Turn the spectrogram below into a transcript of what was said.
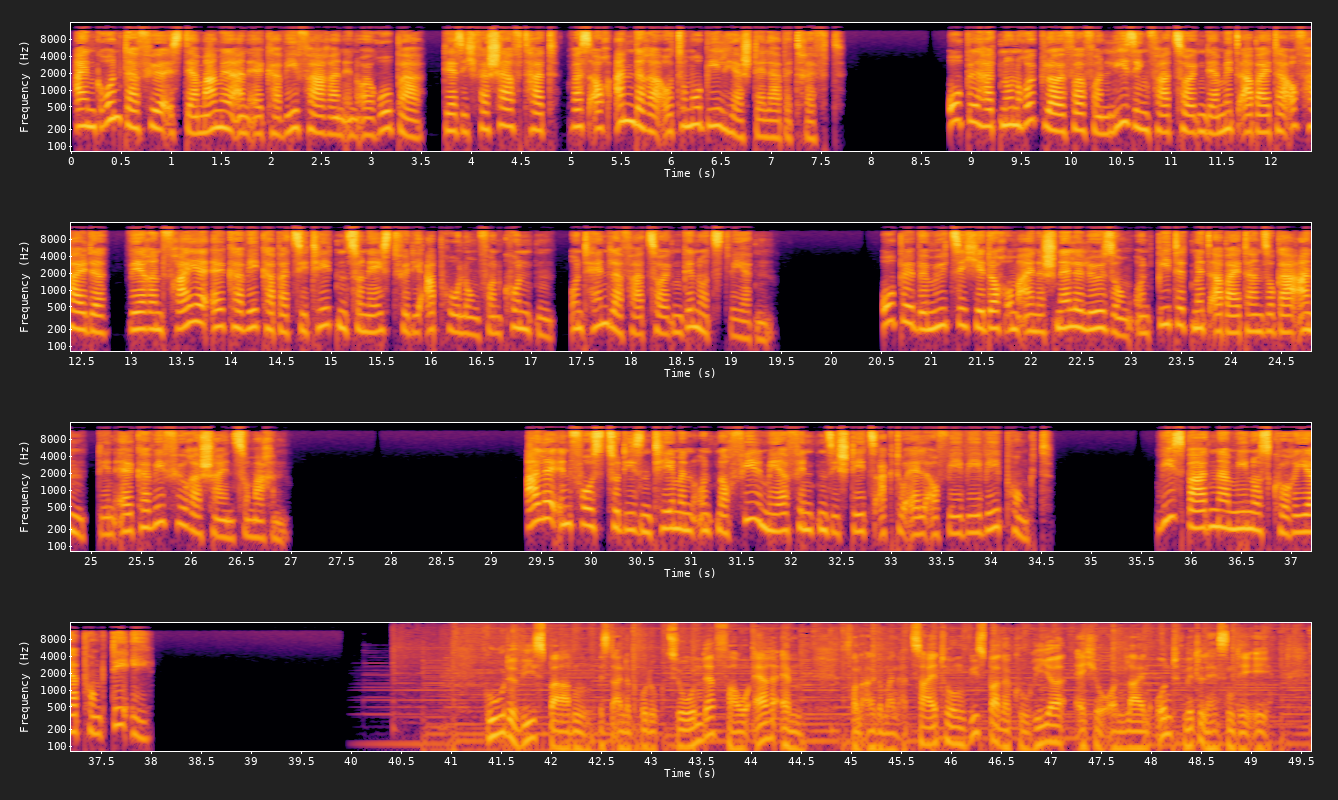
Ein Grund dafür ist der Mangel an Lkw-Fahrern in Europa, der sich verschärft hat, was auch andere Automobilhersteller betrifft. Opel hat nun Rückläufer von Leasingfahrzeugen der Mitarbeiter auf Halde, während freie Lkw-Kapazitäten zunächst für die Abholung von Kunden und Händlerfahrzeugen genutzt werden. Opel bemüht sich jedoch um eine schnelle Lösung und bietet Mitarbeitern sogar an, den Lkw-Führerschein zu machen. Alle Infos zu diesen Themen und noch viel mehr finden Sie stets aktuell auf www.wiesbadener-kurier.de. Gude Wiesbaden ist eine Produktion der VRM von Allgemeiner Zeitung, Wiesbadener Kurier, Echo Online und Mittelhessen.de.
